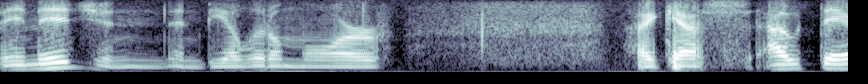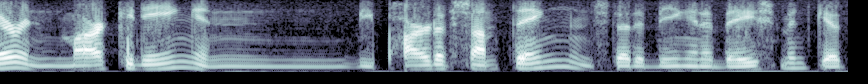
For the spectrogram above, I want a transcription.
image and, and be a little more, I guess, out there in marketing and be part of something instead of being in a basement. Get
